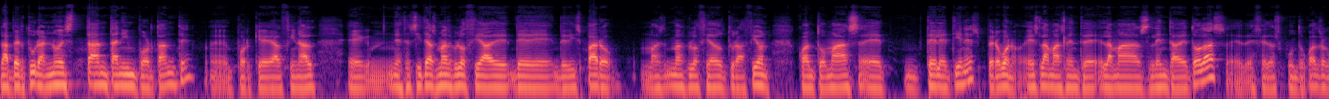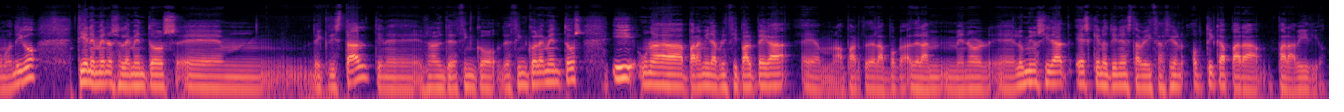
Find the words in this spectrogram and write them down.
la apertura no es tan tan importante eh, porque al final eh, necesitas más velocidad de, disparo más, velocidad de obturación cuanto más eh, tele tienes, pero bueno, es la más, lente, la más lenta de todas, eh, de F2.4 como digo, tiene menos elementos eh, de cristal, tiene una lente de 5 de cinco elementos y una, para mí la principal pega, aparte de la, poca, de la menor luminosidad, es que no tiene estabilización óptica para, para vídeo.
